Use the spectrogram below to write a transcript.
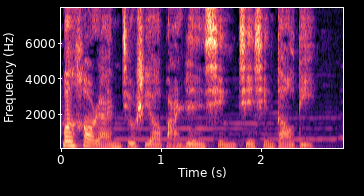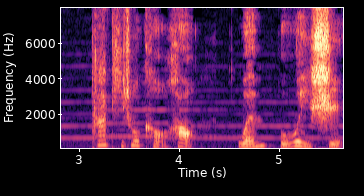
孟浩然就是要把任性进行到底，他提出口号“文不畏仕”，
